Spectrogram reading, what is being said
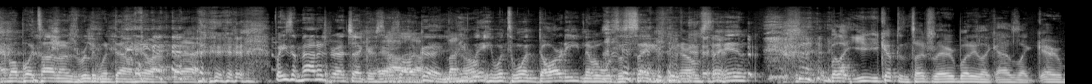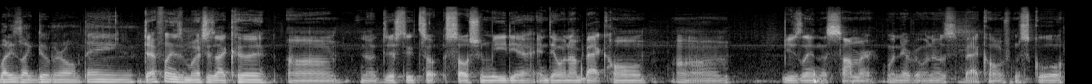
and my boy Tyler just really went downhill after that. but he's a manager at Checkers, so it's all Yeah, good. Nah, you he, went, he went to one Darty, never was the same. You know what I'm saying? but like you, you kept in touch with everybody, like as like everybody's like doing their own thing. Definitely as much as I could. Um, you know, just through so- social media, and then when I'm back home, um, usually in the summer when everyone else is back home from school,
